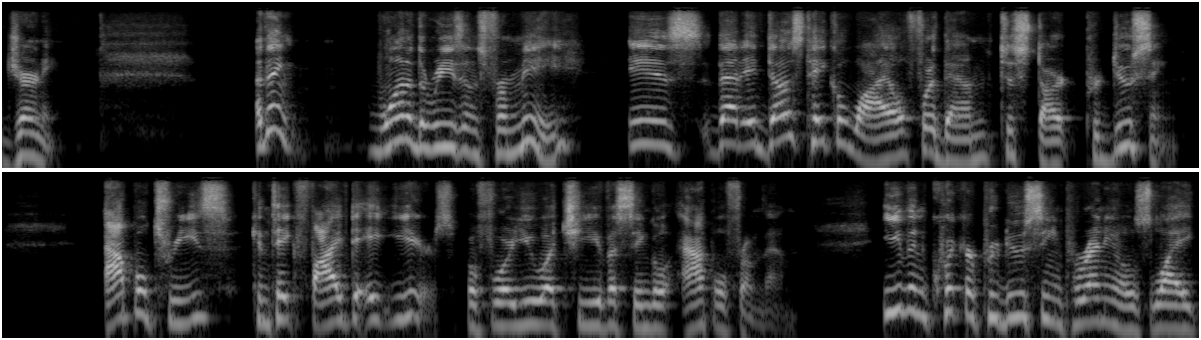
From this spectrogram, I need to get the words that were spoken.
journey? I think one of the reasons for me is that it does take a while for them to start producing. Apple trees can take five to eight years before you achieve a single apple from them. even quicker producing perennials like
